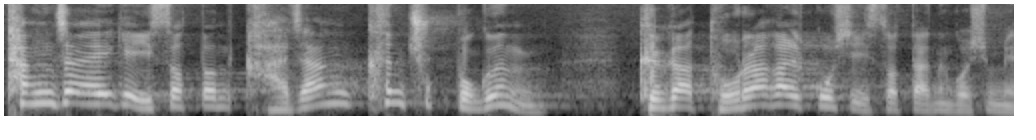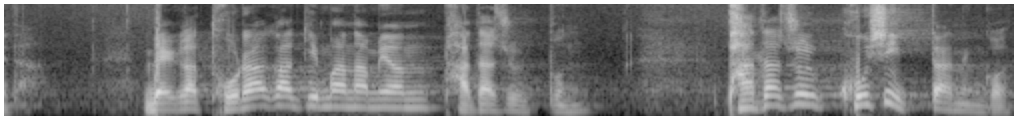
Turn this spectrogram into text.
탕자에게 있었던 가장 큰 축복은 그가 돌아갈 곳이 있었다는 것입니다. 내가 돌아가기만 하면 받아줄 뿐, 받아줄 곳이 있다는 것.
